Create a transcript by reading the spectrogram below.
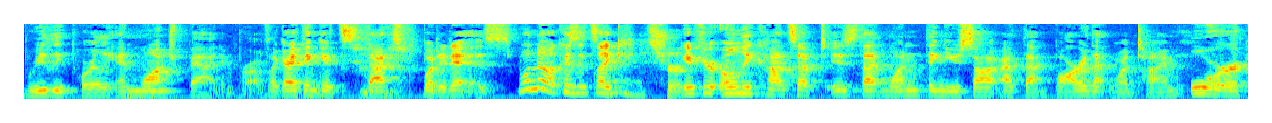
really poorly and mm-hmm. watch bad improv. Like I think it's that's what it is. Well, no, because it's like true. if your only concept is that one thing you saw at that bar that one time, or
